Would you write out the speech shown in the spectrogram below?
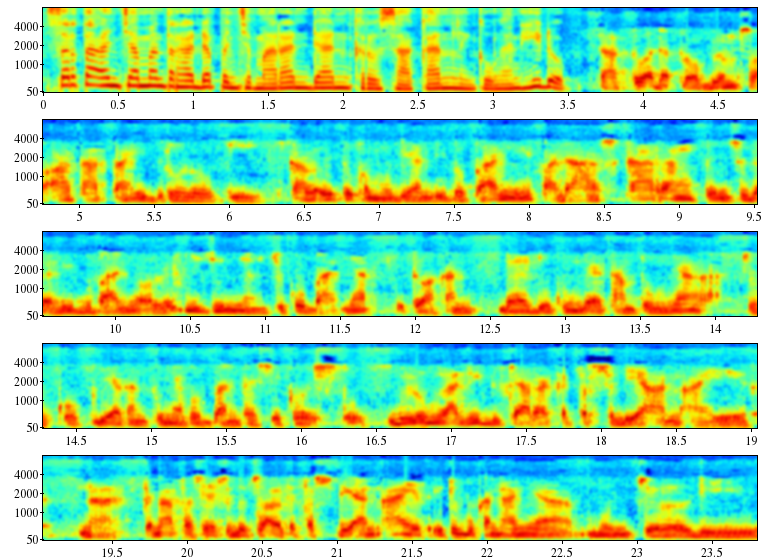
serta ancaman terhadap pencemaran dan kerusakan lingkungan hidup. Satu ada problem soal tata hidrologi. Kalau itu kemudian dibebani, padahal sekarang pun sudah dibebani oleh izin yang cukup banyak, itu akan daya dukung daya tampungnya nggak cukup. Dia akan punya beban resiko itu. Belum lagi bicara ketersediaan air. Nah, kenapa saya sebut soal ketersediaan air? Itu bukan hanya muncul di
